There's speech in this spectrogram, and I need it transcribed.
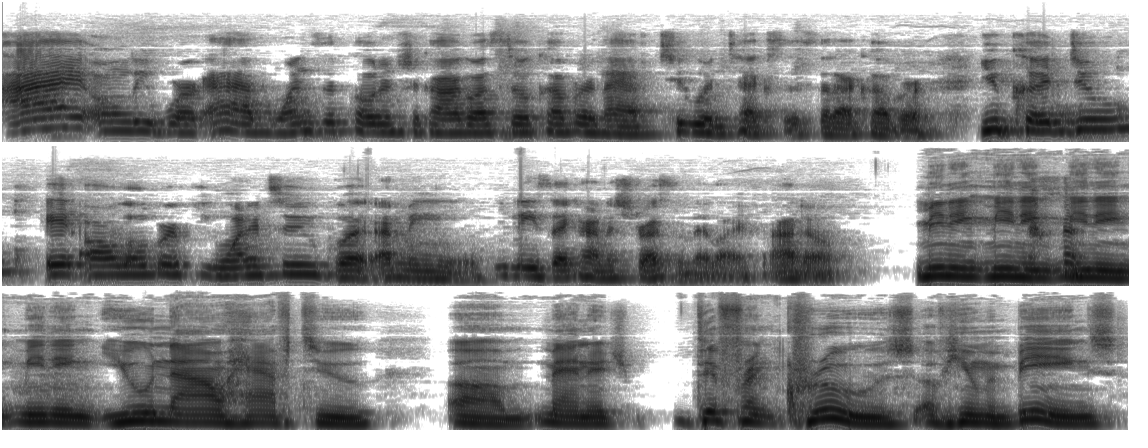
I only work. I have one zip code in Chicago I still cover, and I have two in Texas that I cover. You could do it all over if you wanted to, but I mean, who needs that kind of stress in their life? I don't. Meaning, meaning, meaning, meaning, you now have to um, manage different crews of human beings,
